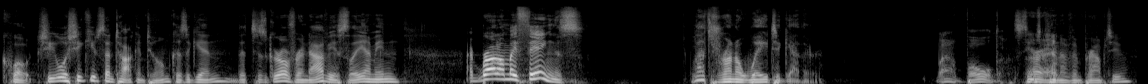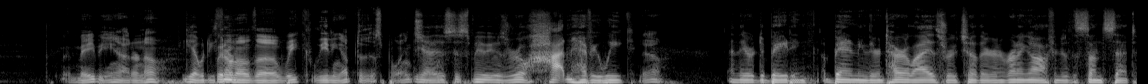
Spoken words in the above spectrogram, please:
Quote. She well, she keeps on talking to him because again, that's his girlfriend. Obviously, I mean, I brought all my things. Let's run away together. Wow, bold. Seems All right. kind of impromptu. Maybe I don't know. Yeah. What do you we think? don't know the week leading up to this point. so- Yeah, it's just maybe it was a real hot and heavy week, Yeah. and they were debating abandoning their entire lives for each other and running off into the sunset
